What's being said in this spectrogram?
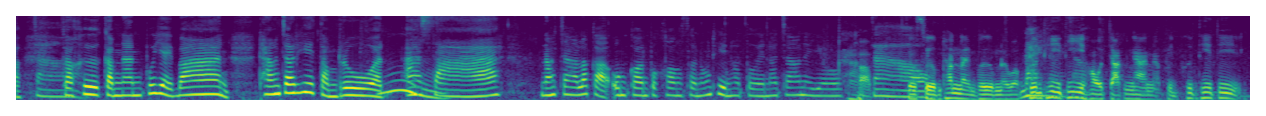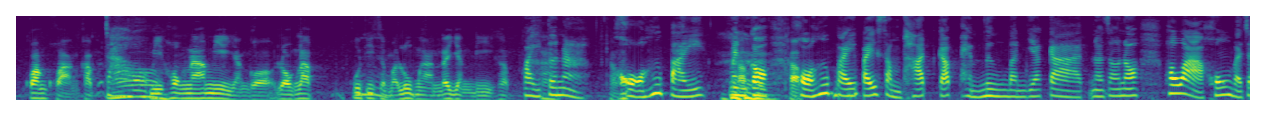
กเจ้าก็คือกำนันผู้ใหญ่บ้าน ทั้งเจ้าที่ตำรวจอืมอาสาเนาะเจ้าแล้วก็องค์กรปกครองส่วนท้องถิ่นเขาตัวเนาะเจ้านายกครับครับเจ้าจะเสริมท่านนายอำเภอเลยว่าได้พื้นที่เลยที่เจ้าเราจัดงานน่ะเป็นพื้นที่ที่กว้างขวางครับเจ้ามีห้องน้ำมีอย่างก็รองรับ ผู้ที่จะมาร่วมงานได้อย่างดีครับ ไปเตอร์น่ะครับขอฮื้อไปแมันก็ครับขอฮื้อไปไปสัมผัสกับแผ่นหนึ่งบรรยากาศนะเจ้าเนาะเพราะว่าคงแบบใจ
